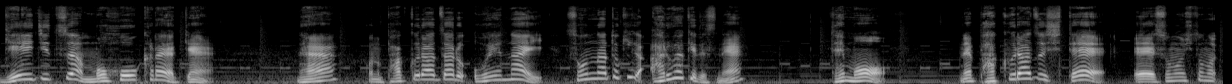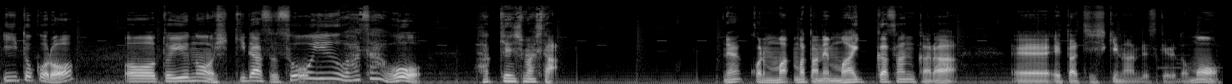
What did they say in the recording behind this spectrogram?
芸術は模倣からやけんねこのパクらざるを得ないそんな時があるわけですね。でもねパクらずして、えー、その人のいいところというのを引き出すそういう技を発見しました。ねこれままたねマイカさんから、えー、得た知識なんですけれども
